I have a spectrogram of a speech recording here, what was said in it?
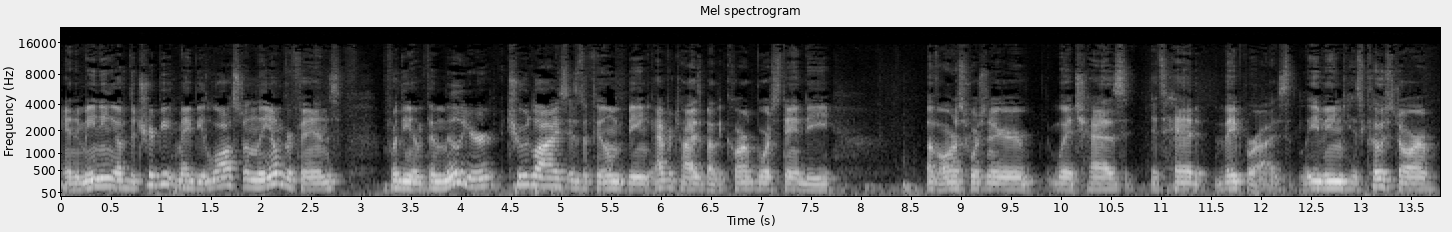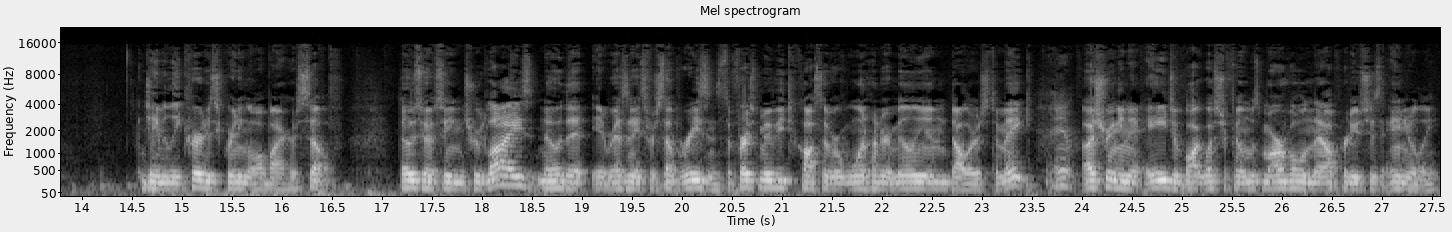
and the meaning of the tribute may be lost on the younger fans. For the unfamiliar, True Lies is the film being advertised by the cardboard standee of Arnold Schwarzenegger, which has its head vaporized, leaving his co-star Jamie Lee Curtis grinning all by herself. Those who have seen True Lies know that it resonates for several reasons. The first movie to cost over $100 million to make, Damn. ushering in an age of blockbuster films Marvel now produces annually.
